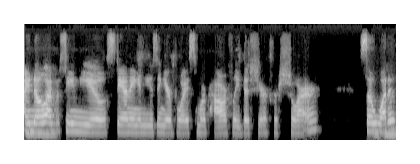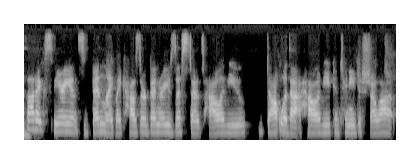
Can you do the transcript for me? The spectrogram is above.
I know mm-hmm. I've seen you standing and using your voice more powerfully this year for sure. So, what has mm-hmm. that experience been like? Like, has there been resistance? How have you dealt with that? How have you continued to show up?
